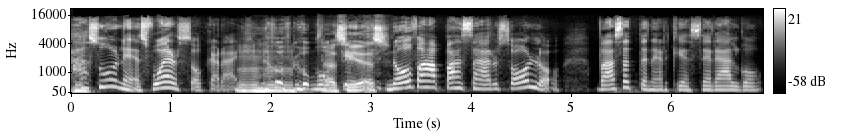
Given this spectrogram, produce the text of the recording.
Haz un esfuerzo, caray. Así es. no va a pasar solo. Vas a tener que hacer algo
